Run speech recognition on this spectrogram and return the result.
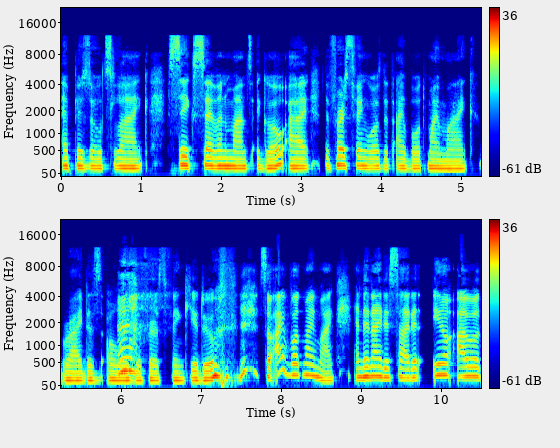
episodes like six, seven months ago, I, the first thing was that I bought my mic, right? That's always the first thing you do. so I bought my mic and then I decided, you know, I will,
